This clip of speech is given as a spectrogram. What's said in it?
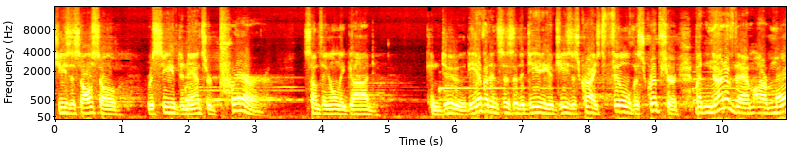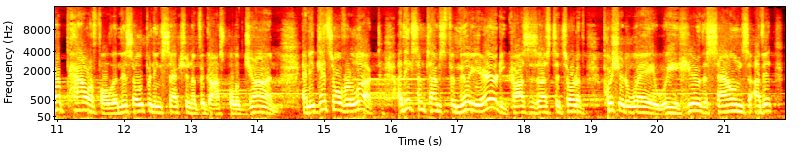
Jesus also received and answered prayer, something only God can do. The evidences of the deity of Jesus Christ fill the scripture, but none of them are more powerful than this opening section of the Gospel of John. And it gets overlooked. I think sometimes familiarity causes us to sort of push it away. We hear the sounds of it.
